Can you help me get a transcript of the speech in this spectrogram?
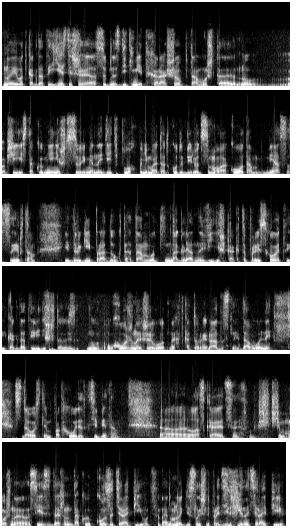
Ну и вот когда ты ездишь, э, особенно с детьми, это хорошо, потому что, ну, вообще есть такое мнение, что современные дети плохо понимают, откуда берется молоко, там, мясо, сыр там, и другие продукты. А там вот наглядно видишь, как это происходит, и когда ты видишь, что ну, ухоженных животных, которые радостные, довольные, с удовольствием подходят к тебе, там, э, ласкаются. В общем, можно съездить даже на такую козотерапию. Вот, наверное, многие слышали про дельфинотерапию.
